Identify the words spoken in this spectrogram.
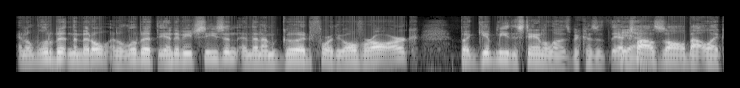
and a little bit in the middle and a little bit at the end of each season, and then I'm good for the overall arc. But give me the standalones because the X Files is all about like,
